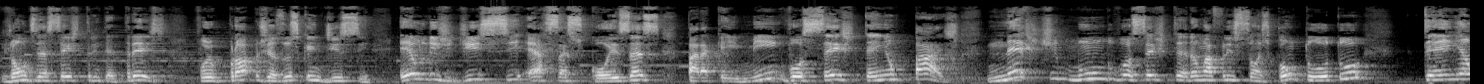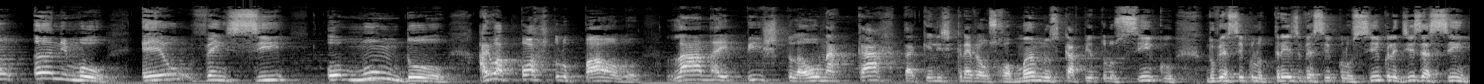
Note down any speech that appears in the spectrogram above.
João 16, 33 foi o próprio Jesus quem disse: Eu lhes disse essas coisas para que em mim vocês tenham paz. Neste mundo vocês terão aflições, contudo, tenham ânimo. Eu venci o mundo. Aí o apóstolo Paulo, lá na epístola ou na carta que ele escreve aos Romanos, capítulo 5, do versículo 3 e versículo 5, ele diz assim:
